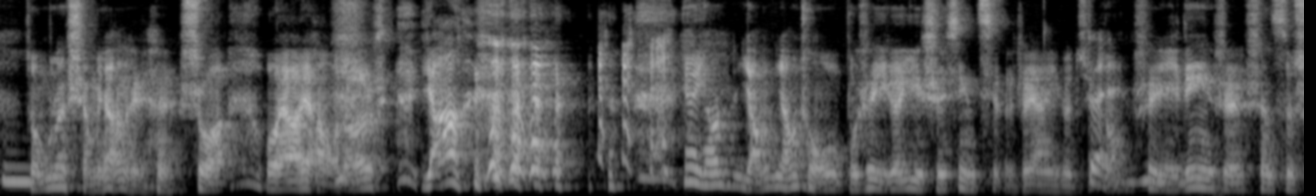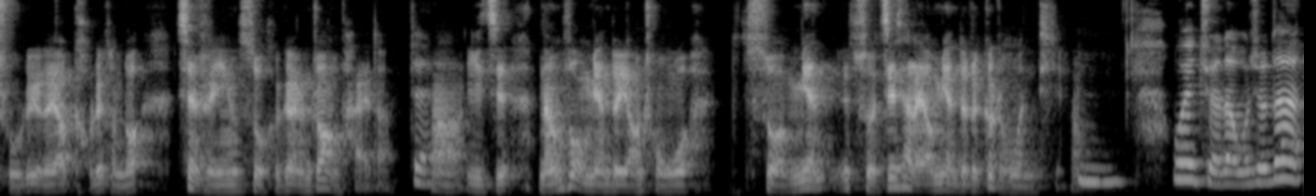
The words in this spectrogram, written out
嗯。总不能什么样的人说我要养我都 养，因为养养养宠物不是一个一时兴起的这样一个举动，是一定是深思熟虑的，要考虑很多现实因素和个人状态的，对啊、以及能否面对养宠物所面所接下来要面对的各种问题啊。嗯，我也觉得，我觉得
